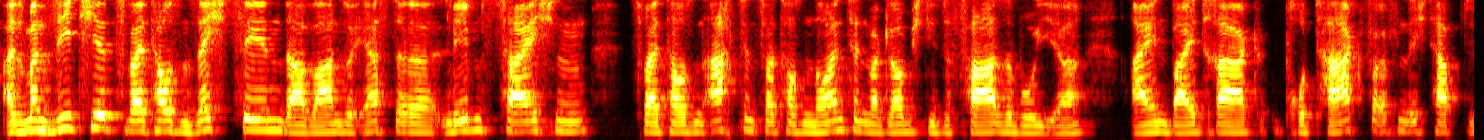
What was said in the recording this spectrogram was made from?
Also man sieht hier 2016, da waren so erste Lebenszeichen. 2018, 2019 war, glaube ich, diese Phase, wo ihr einen Beitrag pro Tag veröffentlicht habt.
